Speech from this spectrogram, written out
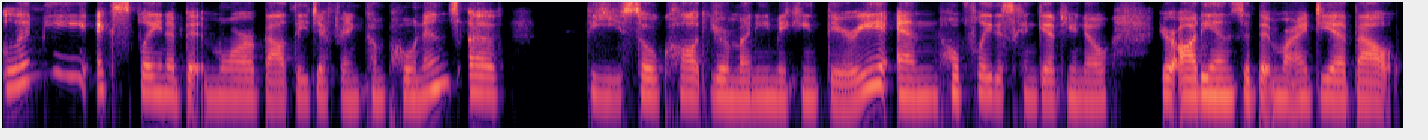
let me explain a bit more about the different components of the so-called your money making theory and hopefully this can give you know your audience a bit more idea about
